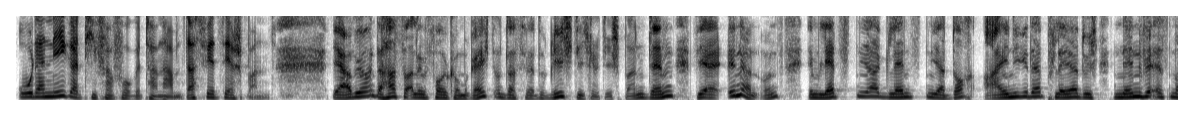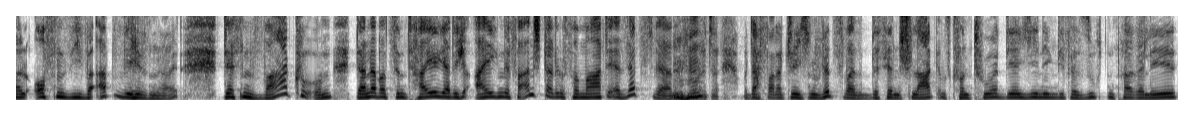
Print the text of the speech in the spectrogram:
oder negativ hervorgetan haben. Das wird sehr spannend. Ja, Björn, da hast du allerdings vollkommen recht und das wird richtig, richtig spannend, denn wir erinnern uns, im letzten Jahr glänzten ja doch einige der Player durch, nennen wir es mal, offensive Abwesenheit, dessen Vakuum dann aber zum Teil ja durch eigene Veranstaltungsformate ersetzt werden sollte. Und das war natürlich ein Witz, weil so ein bisschen ein Schlag ins Kontur derjenigen, die versuchten, parallel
